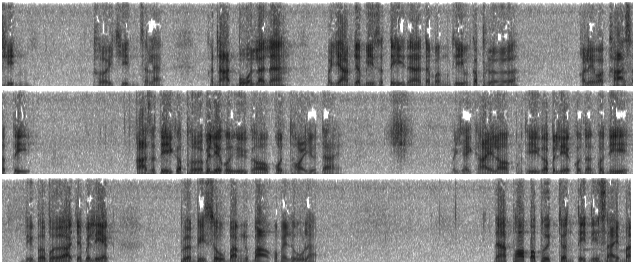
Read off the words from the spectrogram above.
ชิน เคยชินซะแล้วขนาดบวชแล้วนะ พยายามจะมีสตินะ แต่บางทีมันก็เผลอเขาเรียกว่าขาดสติ ขาดสติก็เผลอไปเรียกคนอื่นเขาคนถอยจนได้ ไม่ใช่ใครหรอกบางทีก็ไปเรียกคนนั้นคนนี้ หรือเผลอๆอาจจะไปเรียกเพื่อนพิสูจบ้างหรือเปล่าก็ไม่รู้แหละ นะเพราะประพฤติจนติดนิสัยมา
